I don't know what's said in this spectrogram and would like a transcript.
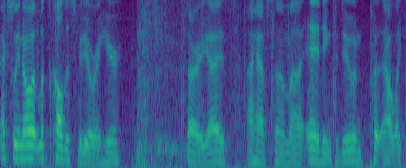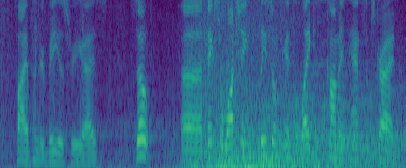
Actually, you know what? Let's call this video right here. Sorry, guys. I have some uh, editing to do and put out like 500 videos for you guys. So, uh, thanks for watching. Please don't forget to like, comment, and subscribe.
